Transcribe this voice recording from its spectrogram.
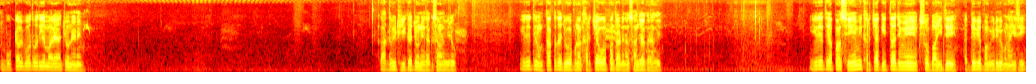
ਬੂਟਾ ਵੀ ਬਹੁਤ ਵਧੀਆ ਮਾਰਿਆ ਝੋਨੇ ਨੇ। ਕੱਦ ਵੀ ਠੀਕ ਆ ਝੋਨੇ ਦਾ ਕਿਸਾਨ ਵੀਰੋ। ਇਹਦੇ ਤੇ ਹੁਣ ਤੱਕ ਦਾ ਜੋ ਆਪਣਾ ਖਰਚਾ ਉਹ ਆਪਾਂ ਤੁਹਾਡੇ ਨਾਲ ਸਾਂਝਾ ਕਰਾਂਗੇ। ਇਹਦੇ ਤੇ ਆਪਾਂ ਸੇਮ ਹੀ ਖਰਚਾ ਕੀਤਾ, ਜਿਵੇਂ 122 ਤੇ ਅੱਗੇ ਵੀ ਆਪਾਂ ਵੀਡੀਓ ਬਣਾਈ ਸੀ।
